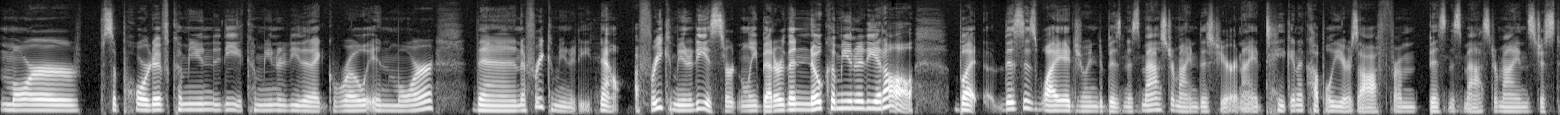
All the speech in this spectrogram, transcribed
more supportive community, a community that I grow in more than a free community. Now, a free community is certainly better than no community at all. But this is why I joined a business mastermind this year. And I had taken a couple years off from business masterminds just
